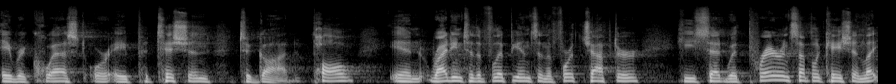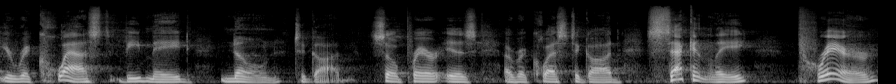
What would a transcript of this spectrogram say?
a request or a petition to God. Paul, in writing to the Philippians in the fourth chapter, he said, with prayer and supplication, let your request be made known to God. So prayer is a request to God. Secondly, prayer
